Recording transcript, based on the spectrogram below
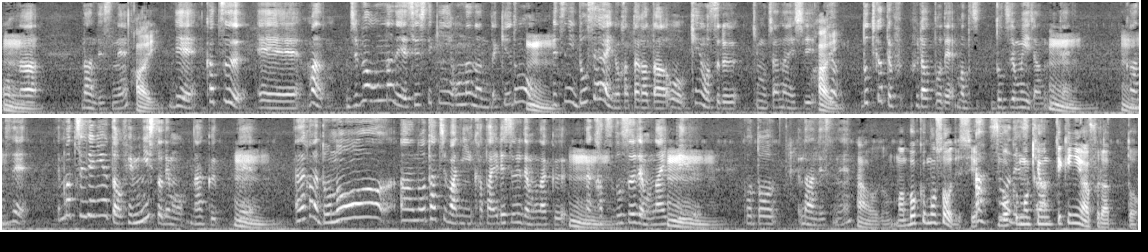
女なんですね、はい、でかつ、えーまあ、自分は女で性質的に女なんだけれども、うん、別に同性愛の方々を嫌悪する気持ちはないし、はい、どっちかってフラットで、まあ、どっちでもいいじゃんみたいな感じでうん、で。まあ、ついでに言うとフェミニストでもなくって、うん、だからどのあの立場に肩入れするでもなく、な活動するでもないっていうことなんですね。なるほど、まあ、僕もそうですよ。僕も基本的にはフラット。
